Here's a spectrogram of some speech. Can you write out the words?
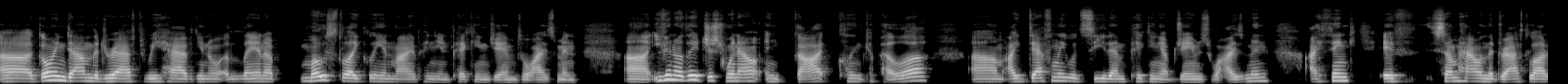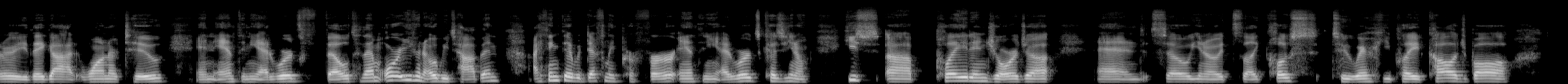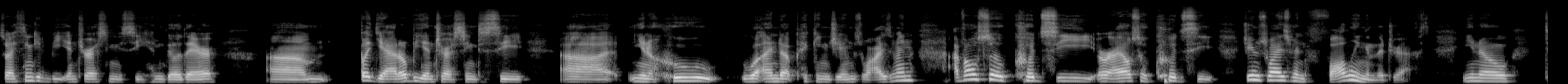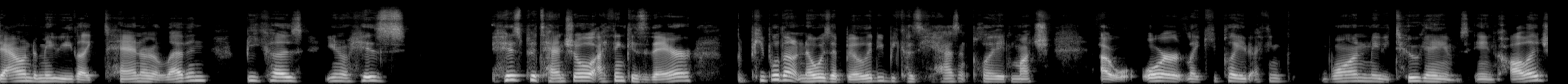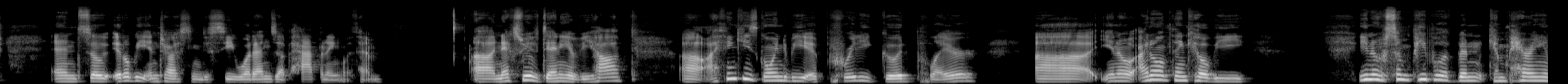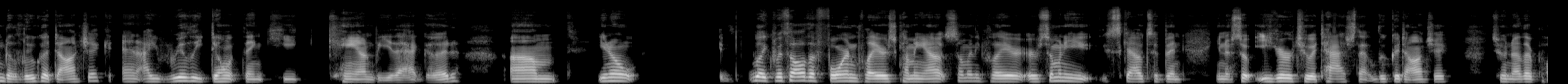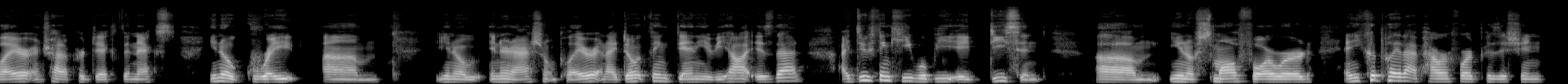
Uh, going down the draft, we have, you know, Atlanta most likely, in my opinion, picking James Wiseman. Uh, even though they just went out and got Clint Capela, um, I definitely would see them picking up James Wiseman. I think if somehow in the draft lottery they got one or two and Anthony Edwards fell to them, or even Obi Toppin, I think they would definitely prefer Anthony Edwards because, you know, he's uh, played in Georgia. And so, you know, it's like close to where he played college ball. So I think it'd be interesting to see him go there. Um, but yeah, it'll be interesting to see, uh, you know, who will end up picking James Wiseman. I've also could see, or I also could see James Wiseman falling in the draft, you know, down to maybe like 10 or 11 because, you know, his his potential I think is there, but people don't know his ability because he hasn't played much uh, or like he played I think one maybe two games in college and so it'll be interesting to see what ends up happening with him. Uh, next, we have Danny Avdija. Uh, I think he's going to be a pretty good player. Uh, you know, I don't think he'll be. You know, some people have been comparing him to Luka Doncic, and I really don't think he can be that good. Um, you know, like with all the foreign players coming out, so many players or so many scouts have been, you know, so eager to attach that Luka Doncic to another player and try to predict the next, you know, great um, you know, international player. And I don't think Danny Avdija is that. I do think he will be a decent, um, you know, small forward, and he could play that power forward position.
